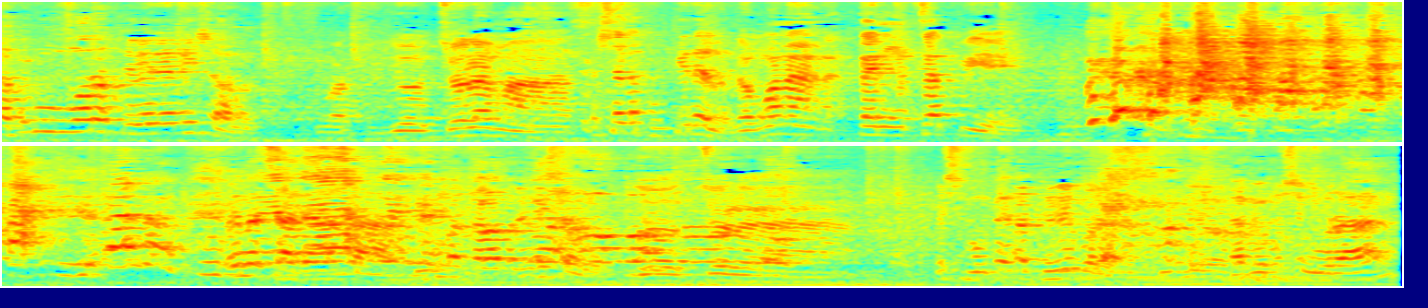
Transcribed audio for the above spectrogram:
HP-mu ngorok dhewe ning iso lho. Waduh, yo lah, Mas. Wis ana buktine lho. Lah kok nek ten ngecat piye? Asa, kowe mencolot ning iso. lho. Yo ojo lah. Wis buktekno dhewe ora? HP-mu sing kurang,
